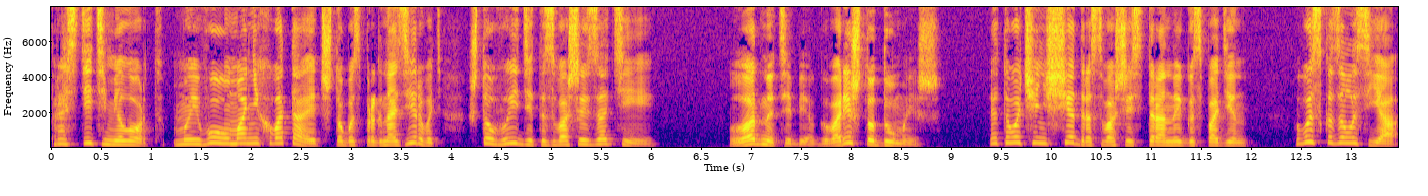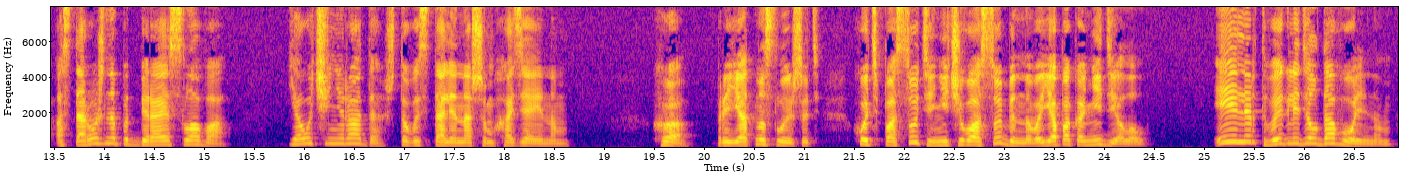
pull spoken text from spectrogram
«Простите, милорд, моего ума не хватает, чтобы спрогнозировать, что выйдет из вашей затеи». «Ладно тебе, говори, что думаешь». «Это очень щедро с вашей стороны, господин», — высказалась я, осторожно подбирая слова. «Я очень рада, что вы стали нашим хозяином». «Ха, приятно слышать. Хоть, по сути, ничего особенного я пока не делал». Эйлерт выглядел довольным,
